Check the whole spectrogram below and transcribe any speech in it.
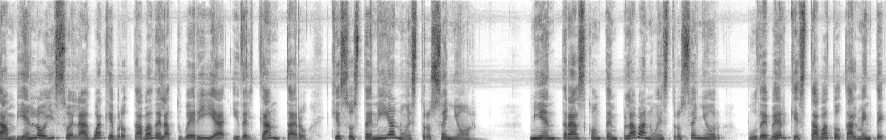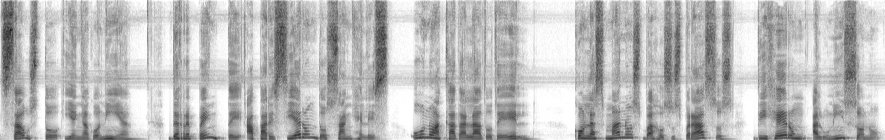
también lo hizo el agua que brotaba de la tubería y del cántaro que sostenía nuestro Señor. Mientras contemplaba nuestro Señor, pude ver que estaba totalmente exhausto y en agonía. De repente aparecieron dos ángeles, uno a cada lado de él. Con las manos bajo sus brazos, dijeron al unísono,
